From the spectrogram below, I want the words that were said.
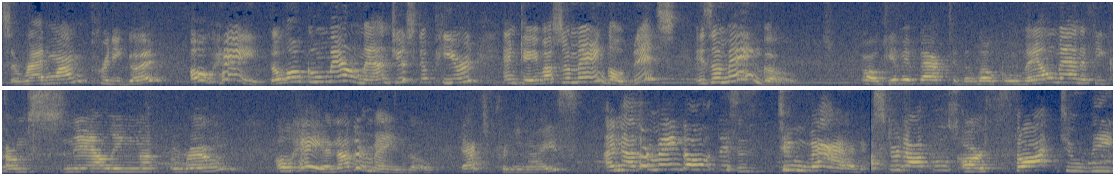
It's a red one. Pretty good. Oh, hey! The local mailman just appeared and gave us a mango. This is a mango. I'll give it back to the local mailman if he comes snailing around. Oh, hey, another mango. That's pretty nice. Another mango? This is too bad. Custard apples are thought to be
